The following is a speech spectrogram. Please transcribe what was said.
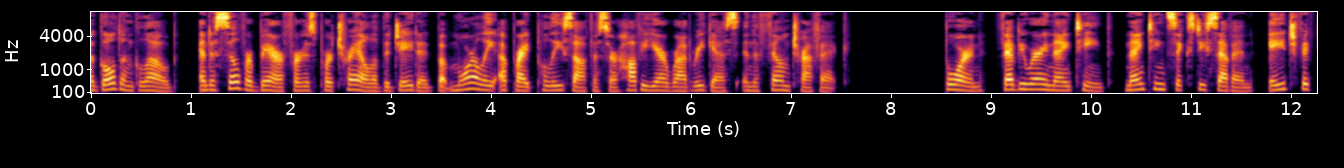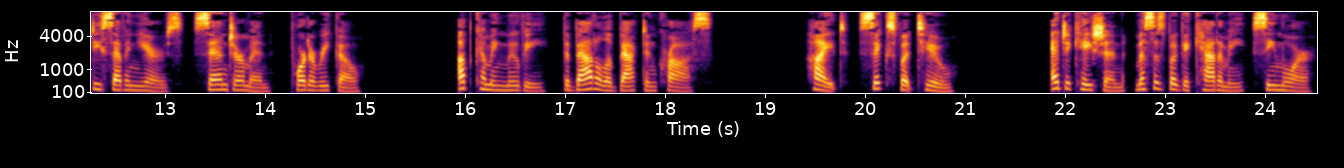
a Golden Globe, and a Silver Bear for his portrayal of the jaded but morally upright police officer Javier Rodriguez in the film Traffic. Born, February 19, 1967, age 57 years, San German, Puerto Rico. Upcoming movie, The Battle of Baktan Cross. Height, 6 foot 2. Education, Mercersburg Academy, Seymour.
